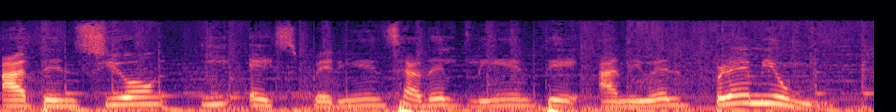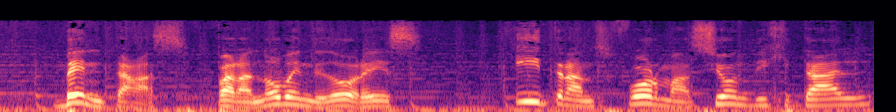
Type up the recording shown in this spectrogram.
atención y experiencia del cliente a nivel premium, ventas para no vendedores y transformación digital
